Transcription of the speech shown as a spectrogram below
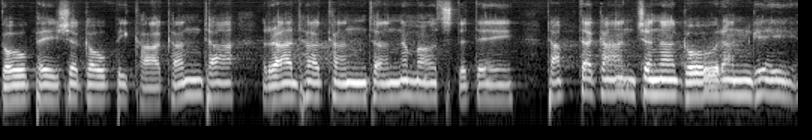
गोपेश गोपिकाकन्ठ राधाकन्ठ नमोस्तुते। तप्तकाञ्चन गौरङ्गे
